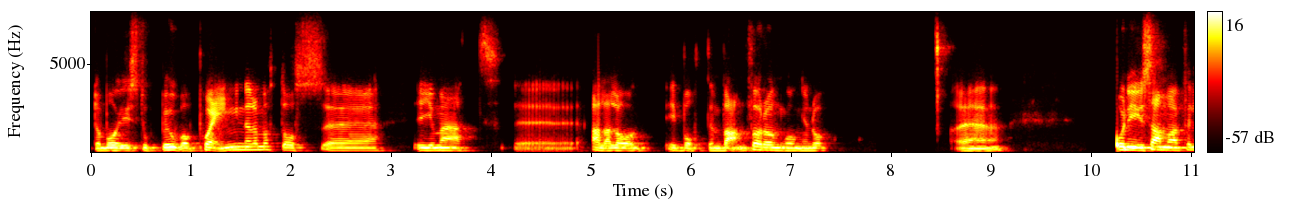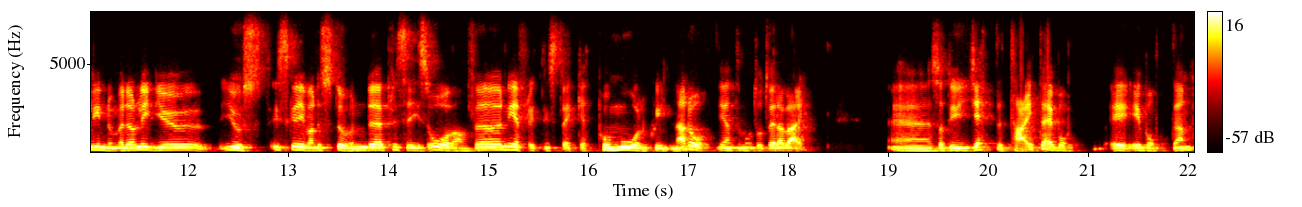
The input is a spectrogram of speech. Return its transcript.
de var ju i stort behov av poäng när de mötte oss eh, i och med att eh, alla lag i botten vann förra omgången. Då. Eh, och Det är ju samma för Lindome. De ligger ju just i skrivande stund eh, precis ovanför nedflyttningsstrecket på målskillnad då, gentemot Åtvidaberg. Eh, så det är ju jättetajt där i botten.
